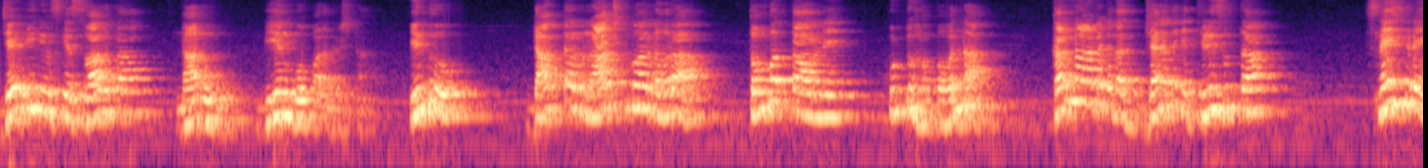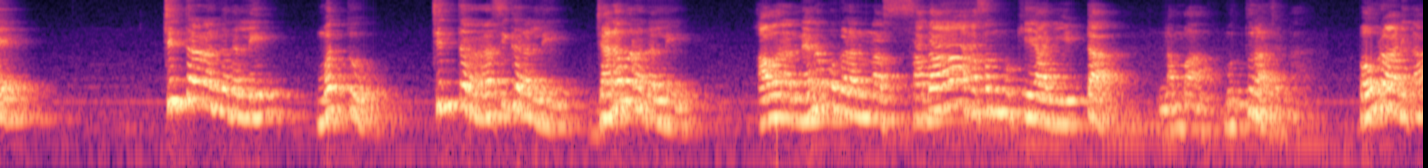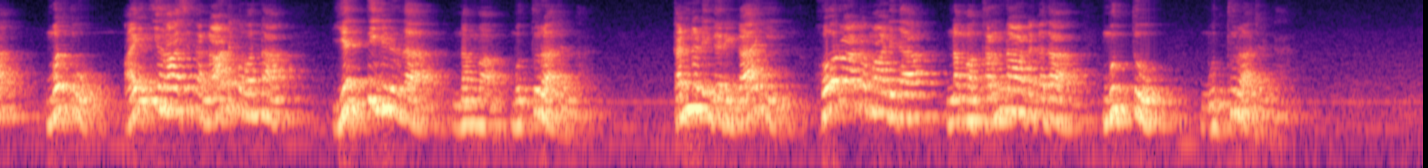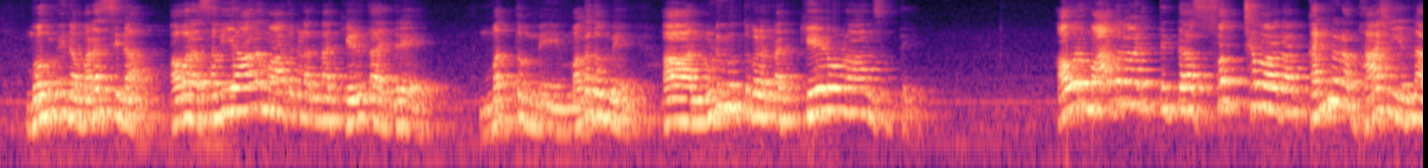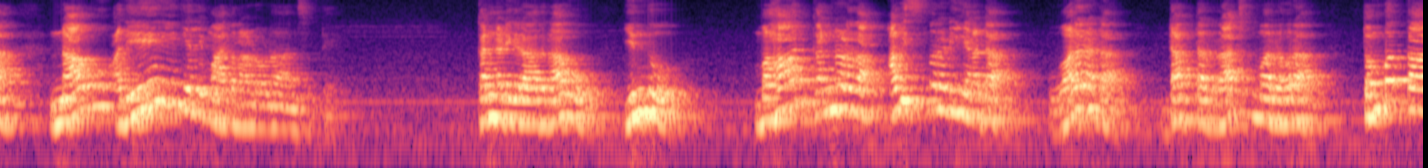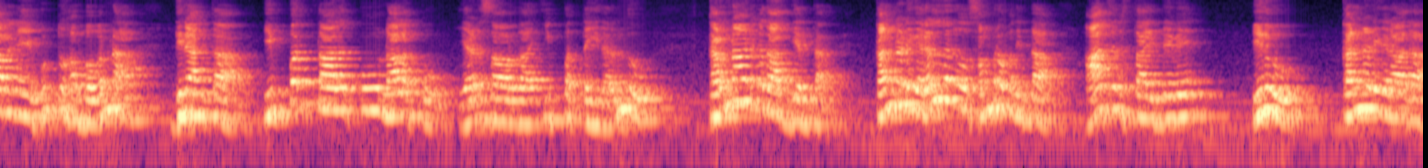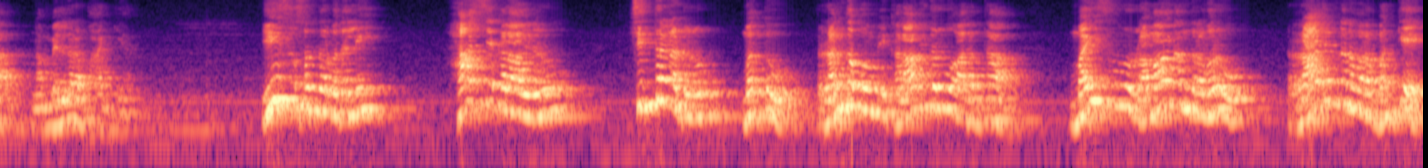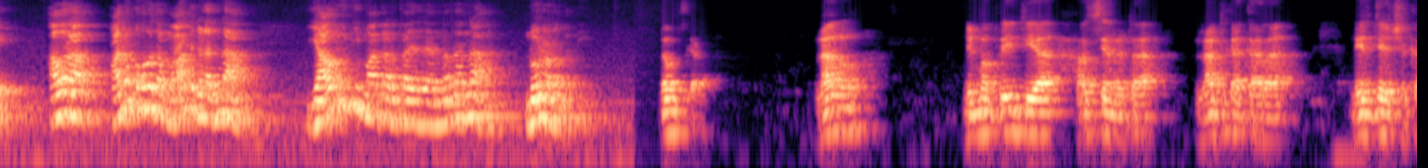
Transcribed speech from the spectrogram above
J ನ್ಯೂಸ್ಗೆ ಸ್ವಾಗತ. ನಾನು ಬಿ ಎನ್ ಗೋಪಾಲಕೃಷ್ಣ. ಇಂದು ಡಾಕ್ಟರ್ ರಾಜ್ಕುಮಾರ್ ಅವರ ತೊಂಬತ್ತಾರನೇ ಹುಟ್ಟುಹಬ್ಬವನ್ನು ಕರ್ನಾಟಕದ ಜನತೆಗೆ ತಿಳಿಸುತ್ತಾ, ಸ್ನೇಹಿತರೆ, ಚಿತ್ರರಂಗದಲ್ಲಿ ಮತ್ತು ಚಿತ್ರರಸಿಕರಲ್ಲಿ ಜನಮನದಲ್ಲಿ ಅವರ ನೆನಪುಗಳನ್ನು ಸದಾ ಹಸನ್ಮುಖಿಯಾಗಿ ಇಟ್ಟ ನಮ್ಮ ಮುತ್ತುರಾಜಣ್ಣ. ಪೌರಾಣಿಕ ಮತ್ತು ಐತಿಹಾಸಿಕ ನಾಟಕವನ್ನು ಎತ್ತಿ ಹಿಡಿದ ನಮ್ಮ ಮುತ್ತುರಾಜಣ್ಣ. ಕನ್ನಡಿಗರಿಗಾಗಿ ಹೋರಾಟ ಮಾಡಿದ ನಮ್ಮ ಕರ್ನಾಟಕದ ಮುತ್ತು ಮುತ್ತುರಾಜಣ್ಣ. ಮಗುವಿನ ಮನಸ್ಸಿನ ಅವರ ಸವಿಯಾದ ಮಾತುಗಳನ್ನು ಕೇಳ್ತಾ ಇದ್ರೆ ಮತ್ತೊಮ್ಮೆ ಮಗದೊಮ್ಮೆ ಆ ನುಡಿಮುತ್ತುಗಳನ್ನು ಕೇಳೋಣ ಅನಿಸುತ್ತೆ. ಅವರು ಮಾತನಾಡುತ್ತಿದ್ದ ಸ್ವಚ್ಛವಾದ ಕನ್ನಡ ಭಾಷೆಯನ್ನ ನಾವು ಅದೇ ರೀತಿಯಲ್ಲಿ ಮಾತನಾಡೋಣ ಅನಿಸುತ್ತೆ. ಕನ್ನಡಿಗರಾದ ನಾವು ಇಂದು ಮಹಾನ್ ಕನ್ನಡದ ಅವಿಸ್ಮರಣೀಯ ನಟ, ವರನಟ ಡಾಕ್ಟರ್ ರಾಜ್ಕುಮಾರ್ ಅವರ ತೊಂಬತ್ತಾರನೇ ಹುಟ್ಟುಹಬ್ಬವನ್ನು ದಿನಾಂಕ ಇಪ್ಪತ್ನಾಲ್ಕು ನಾಲ್ಕು ಎರಡು ಸಾವಿರದ ಇಪ್ಪತ್ತೈದರಂದು ಕರ್ನಾಟಕದಾದ್ಯಂತ ಕನ್ನಡಿಗರೆಲ್ಲರೂ ಸಂಭ್ರಮದಿಂದ ಆಚರಿಸ್ತಾ ಇದ್ದೇವೆ. ಇದು ಕನ್ನಡಿಗರಾದ ನಮ್ಮೆಲ್ಲರ ಭಾಗ್ಯ. ಈ ಸುಸಂದರ್ಭದಲ್ಲಿ ಹಾಸ್ಯ ಕಲಾವಿದರು, ಚಿತ್ರನಟರು ಮತ್ತು ರಂಗಭೂಮಿ ಕಲಾವಿದರೂ ಆದಂಥ ಮೈಸೂರು ರಮಾನಂದ್ರವರು ರಾಜಣ್ಣನವರ ಬಗ್ಗೆ ಅವರ ಅನುಭವದ ಮಾತುಗಳನ್ನು ಯಾವ ರೀತಿ ಮಾತಾಡ್ತಾ ಇದ್ದಾರೆ ಅನ್ನೋದನ್ನು ನೋಡೋಣ ಬನ್ನಿ. ನಮಸ್ಕಾರ. ನಾನು ನಿಮ್ಮ ಪ್ರೀತಿಯ ಹಾಸ್ಯ ನಟ, ನಾಟಕಕಾರ, ನಿರ್ದೇಶಕ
